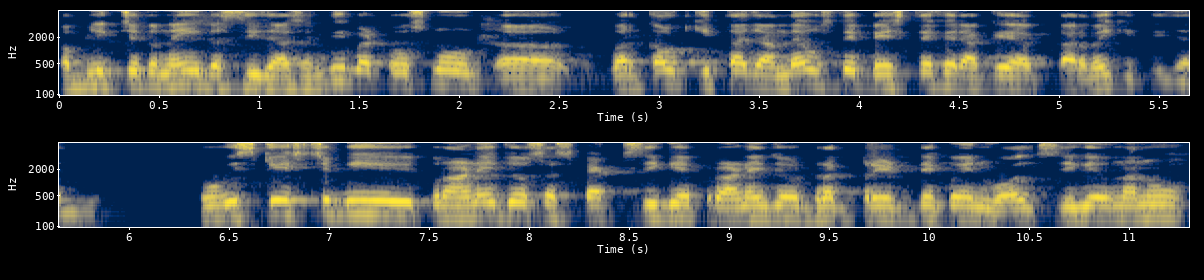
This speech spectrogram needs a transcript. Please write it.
ਪਬਲਿਕ 'ਚ ਤਾਂ ਨਹੀਂ ਦੱਸੀ ਜਾ ਸਕਦੀ ਬਟ ਉਸ ਨੂੰ ਵਰਕਆਊਟ ਕੀਤਾ ਜਾਂਦਾ ਹੈ ਉਸ ਦੇ ਬੇਸ ਤੇ ਫਿਰ ਅੱਗੇ ਕਾਰਵਾਈ ਕੀਤੀ ਜਾਂਦੀ ਹੈ। ਤੋ ਇਸ ਕੇਸ 'ਚ ਵੀ ਪੁਰਾਣੇ ਜੋ ਸਸਪੈਕਟ ਸੀਗੇ, ਪੁਰਾਣੇ ਜੋ ਡਰੱਗ ਟ੍ਰੇਡ ਦੇ ਕੋਈ ਇਨਵੋਲਵ ਸੀਗੇ, ਉਹਨਾਂ ਨੂੰ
